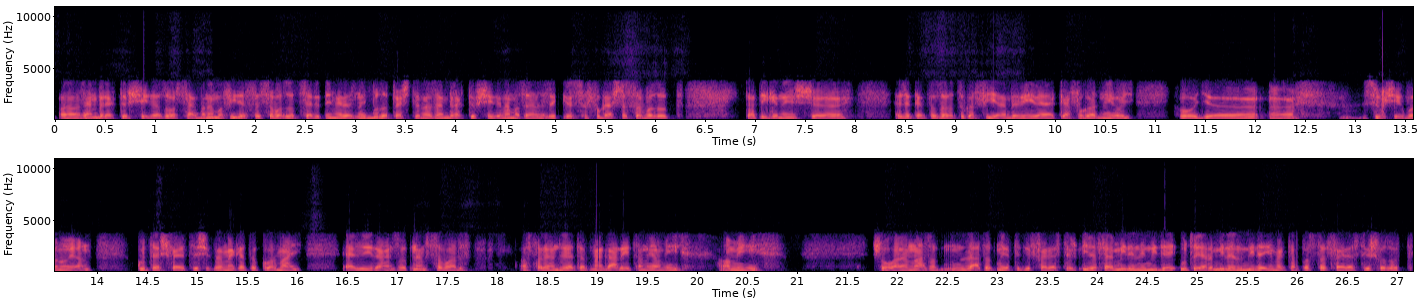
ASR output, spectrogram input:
az emberek többsége az országban nem a Fideszre szavazott, szeretném érezni, hogy Budapesten az emberek többsége nem az ellenzéki összefogásra szavazott. Tehát igen, és ezeket az adatokat figyelembe véve el kell fogadni, hogy, hogy ö, ö, szükség van olyan kutatásfejlesztésekre, amelyeket a kormány előirányzott. Nem szabad azt a rendületet megállítani, ami, ami soha nem látott, látott mértékű fejlesztés, illetve millennium ide, utoljára millennium idején megtapasztalt fejlesztés hozott.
